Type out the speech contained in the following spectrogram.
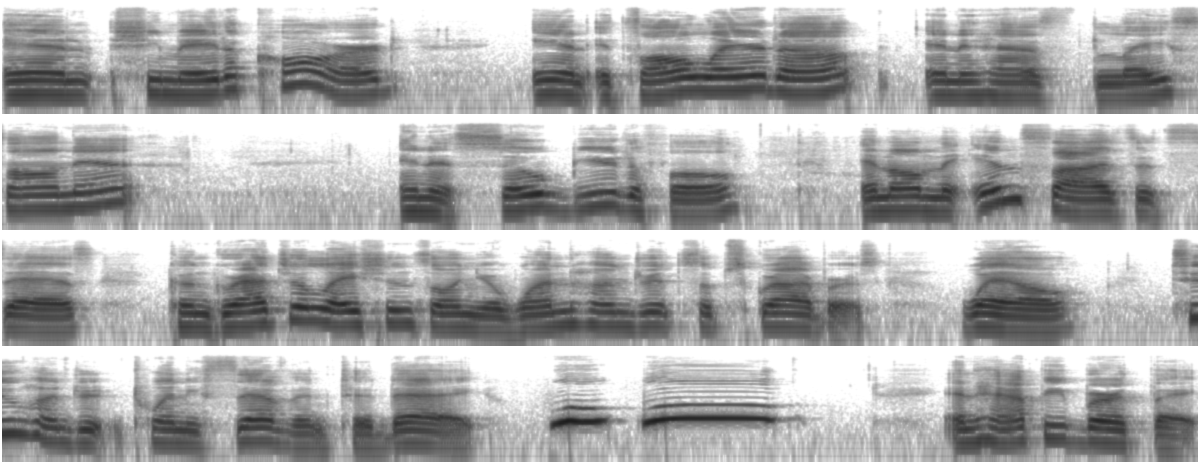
and she made a card, and it's all layered up, and it has lace on it. And it's so beautiful. And on the insides it says, congratulations on your 100 subscribers. Well, 227 today. Woo, woo! And happy birthday.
